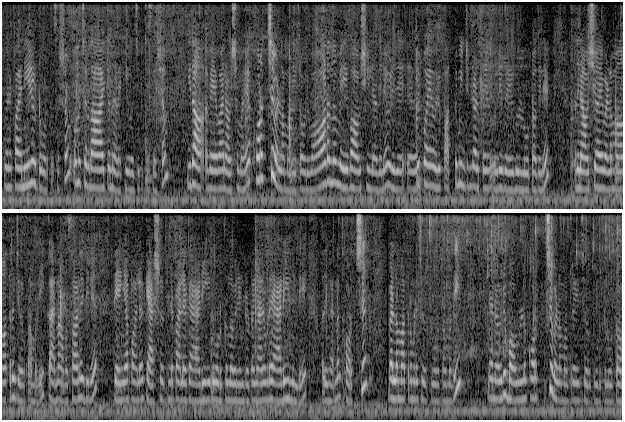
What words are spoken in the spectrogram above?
അങ്ങനെ പനീർ ഇട്ട് കൊടുത്ത ശേഷം ഒന്ന് ചെറുതായിട്ടൊന്ന് ഇളക്കി യോജിപ്പിച്ച ശേഷം ഇതാ വേവാൻ ആവശ്യമായ കുറച്ച് വെള്ളം മതി കേട്ടോ. ഒരുപാടൊന്നും വേവ് ആവശ്യമില്ല അതിന്. ഒരു ഏറിപ്പോയ ഒരു പത്ത് മിനിറ്റിന്റെ അടുത്ത് ഒരു വേവ് ഉള്ളൂ കേട്ടോ അതിന്. അതിനാവശ്യമായ വെള്ളം മാത്രം ചേർത്താൽ മതി. കാരണം അവസാനം ഇതിൽ തേങ്ങാപ്പാലോ കാഷ്നട്ടിന്റെ പാലോ ഒക്കെ ആഡ് ചെയ്ത് കൊടുക്കുന്നവരുണ്ട് കേട്ടോ. ഞാനിവിടെ ആഡ് ചെയ്യുന്നുണ്ട്. അത് കാരണം കുറച്ച് വെള്ളം മാത്രം ഇവിടെ ചേർത്ത് കൊടുത്താൽ മതി. ഞാൻ ഒരു ബൗളിൽ കുറച്ച് വെള്ളം മാത്രമേ ചേർത്ത് കൊടുത്തുള്ളൂ കേട്ടോ.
